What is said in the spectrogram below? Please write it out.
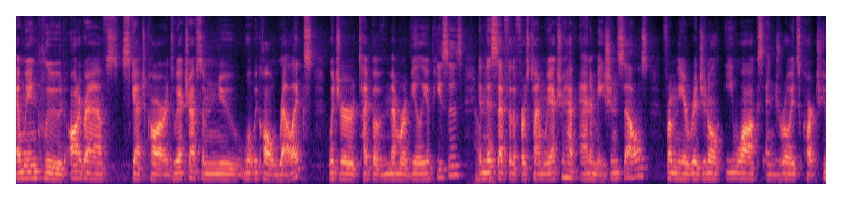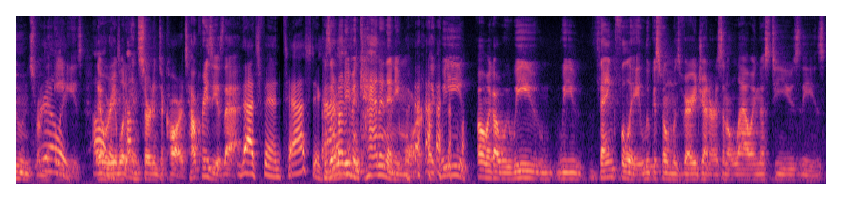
And we include autographs, sketch cards. We actually have some new, what we call relics, which are type of memorabilia pieces. In this set, for the first time, we actually have animation cels from the original Ewoks and Droids cartoons from Really? the 80s Oh, that we're able to great. insert into cards. How crazy is that? That's fantastic. Because they're not even canon anymore. Like we, oh my god, we, we we thankfully Lucasfilm was very generous in allowing us to use these.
